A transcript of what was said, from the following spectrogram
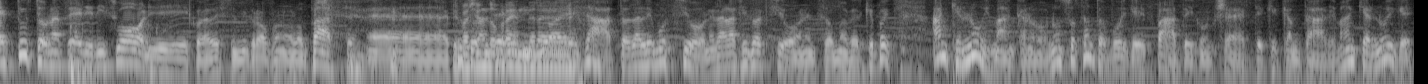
è tutta una serie di suoni, ecco, adesso il microfono lo Parte. eh, Stai facendo prendere- suoni, esatto, dall'emozione, dalla situazione, insomma, perché poi anche a noi mancano, non soltanto a voi che fate i concerti e che cantate, ma anche a noi che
